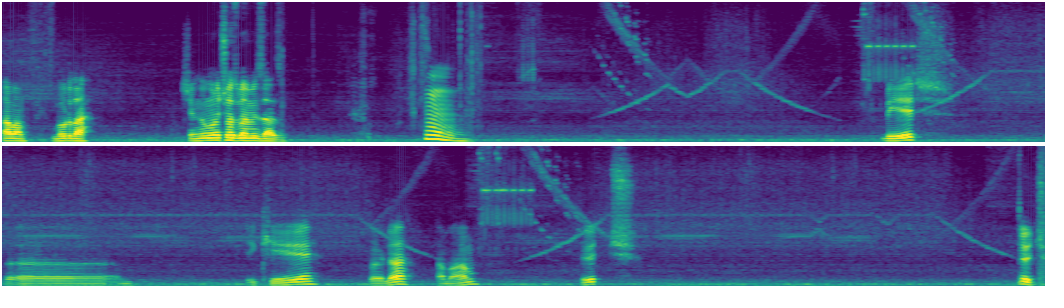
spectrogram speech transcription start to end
Tamam. Burada. Şimdi bunu çözmemiz lazım. Hmm. Bir. İki. Böyle. Tamam. Üç. Üç.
